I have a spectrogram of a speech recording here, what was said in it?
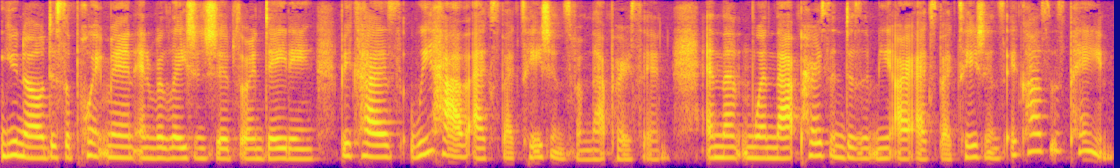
you know, disappointment in relationships or in dating because we have expectations from that person. And then when that person doesn't meet our expectations, it causes pain.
